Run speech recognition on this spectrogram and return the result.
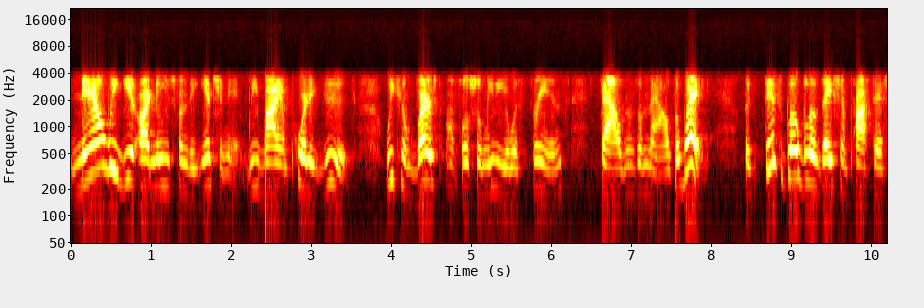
Now we get our news from the internet. We buy imported goods. We converse on social media with friends thousands of miles away. But this globalization process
